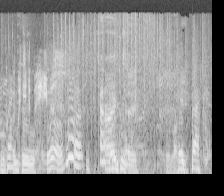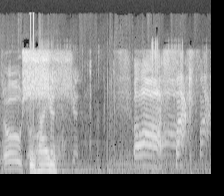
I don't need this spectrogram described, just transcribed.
I'm going We need a to. behemoth. Whoa, what? Going Going to to. We love you. head back. Oh Behind. shit. Oh fuck. Fuck.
